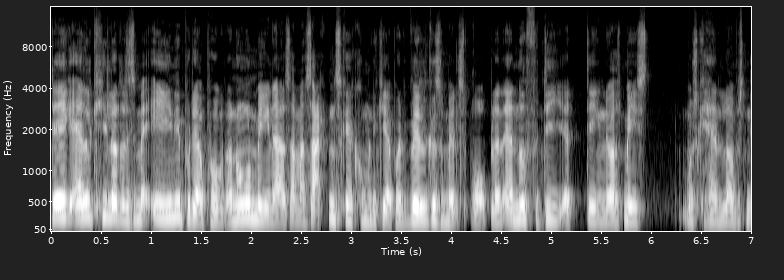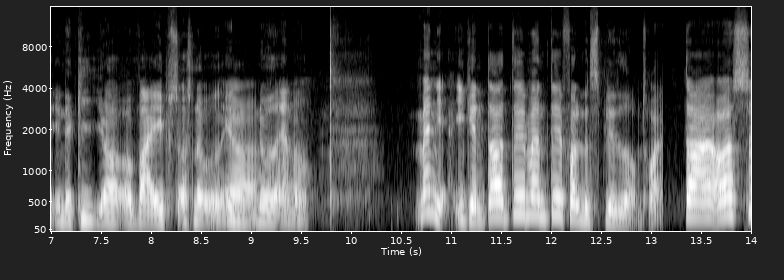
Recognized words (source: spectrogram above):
det er ikke alle kilder, der ligesom er enige på det her punkt, og nogen mener altså, at man sagtens skal kommunikere på et hvilket som helst sprog, blandt andet fordi, at det egentlig også mest måske handler om sådan energier og vibes og sådan noget, Ja. end noget andet. Men ja, igen, der, det, man, det er folk lidt splittet om, tror jeg. Der er også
